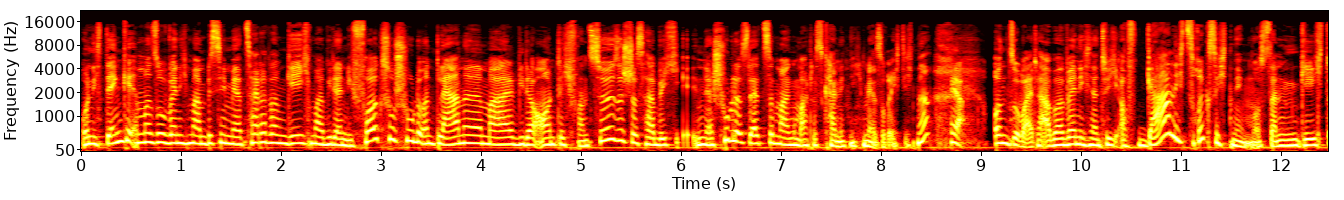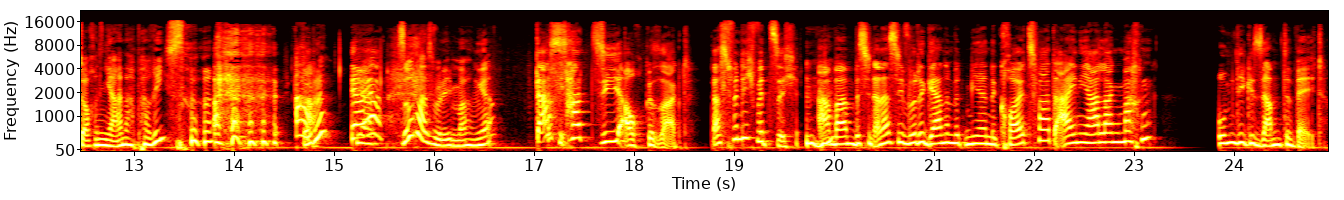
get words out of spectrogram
Und ich denke immer so, wenn ich mal ein bisschen mehr Zeit habe, dann gehe ich mal wieder in die Volkshochschule und lerne mal wieder ordentlich Französisch. Das habe ich in der Schule das letzte Mal gemacht, das kann ich nicht mehr so richtig, ne? Ja. Und so weiter. Aber wenn ich natürlich auf gar nichts Rücksicht nehmen muss, dann gehe ich doch ein Jahr nach Paris. Oder? Ja, ja. Sowas würde ich machen, ja? Das hat sie auch gesagt. Das finde ich witzig. Aber ein bisschen anders. Sie würde gerne mit mir eine Kreuzfahrt ein Jahr lang machen. Um die gesamte Welt.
